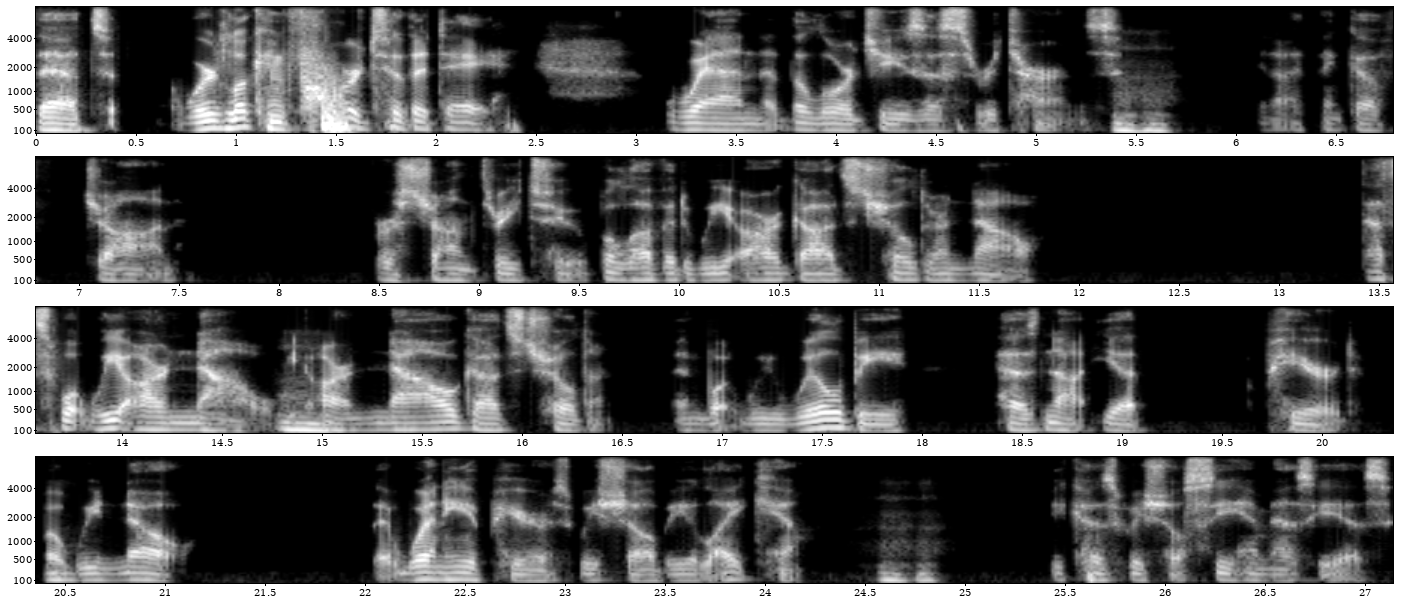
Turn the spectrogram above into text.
That we're looking forward to the day when the Lord Jesus returns. Mm-hmm. You know, I think of John, First John 3 2. Beloved, we are God's children now. That's what we are now. Mm-hmm. We are now God's children. And what we will be has not yet appeared, but we know that when he appears, we shall be like him mm-hmm. because we shall see him as he is.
